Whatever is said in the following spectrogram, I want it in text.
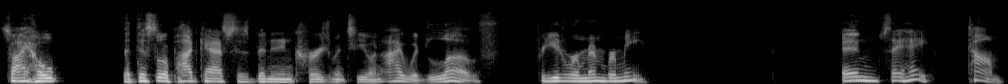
So I hope that this little podcast has been an encouragement to you. And I would love for you to remember me and say, hey, Tom,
